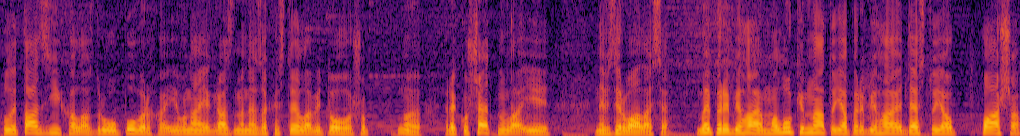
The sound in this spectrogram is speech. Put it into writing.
плита з'їхала з другого поверха, і вона якраз мене захистила від того, щоб ну, рикошетнула і не взірвалася. Ми перебігаємо малу кімнату, я перебігаю, де стояв Паша,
